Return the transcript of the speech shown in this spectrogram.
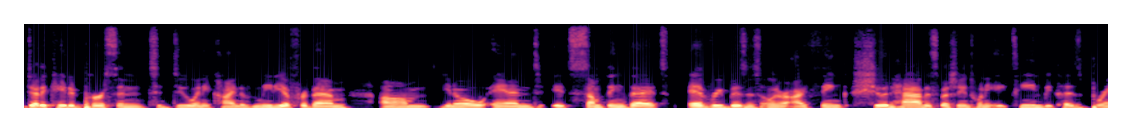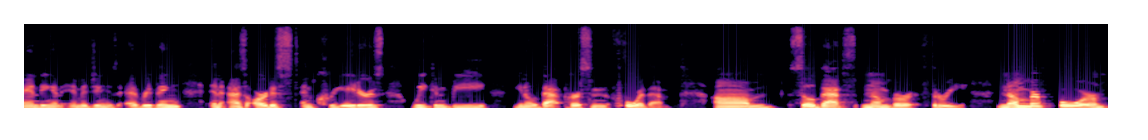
dedicated person to do any kind of media for them. Um, you know, and it's something that every business owner I think should have, especially in 2018, because branding and imaging is everything. And as artists and creators, we can be, you know, that person for them. Um, so that's number three. Number four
